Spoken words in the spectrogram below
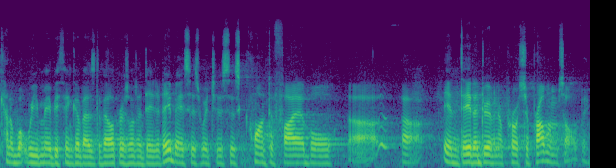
kind of what we maybe think of as developers on a day-to-day basis, which is this quantifiable uh, uh, and data-driven approach to problem solving,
